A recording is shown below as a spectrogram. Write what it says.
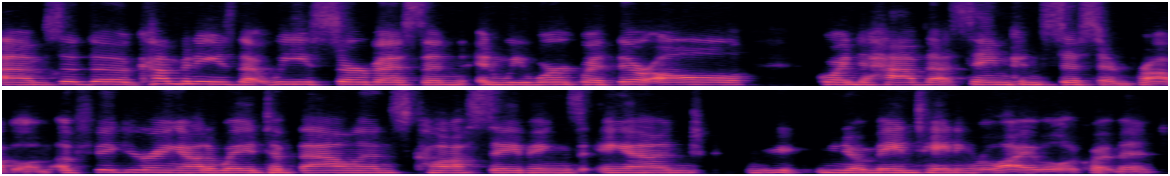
Um, so the companies that we service and and we work with, they're all going to have that same consistent problem of figuring out a way to balance cost savings and you know maintaining reliable equipment.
